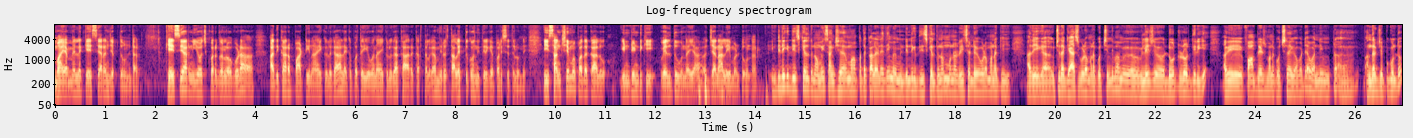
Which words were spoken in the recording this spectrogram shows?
మా ఎమ్మెల్యే కేసీఆర్ అని చెప్తూ ఉంటారు. కేసీఆర్ నియోజకవర్గంలో కూడా అధికార పార్టీ నాయకులుగా లేకపోతే యువ నాయకులుగా కార్యకర్తలుగా మీరు తలెత్తుకొని తిరిగే పరిస్థితులు ఉన్నాయి. ఈ సంక్షేమ పథకాలు ఇంటింటికి వెళ్తూ ఉన్నాయా? జనాలు ఏమంటూ ఉన్నారు? ఇంటింటికి తీసుకెళ్తున్నాము. ఈ సంక్షేమ పథకాలు అనేది మేము ఇంటింటికి తీసుకెళ్తున్నాం. మొన్న రీసెంట్గా కూడా మనకి అది ఉచిత గ్యాస్ కూడా మనకు వచ్చింది. మేము విలేజ్ డోర్ టు డోర్ తిరిగి అవి పాంప్లెట్స్ మనకు వచ్చినాయి కాబట్టి అవన్నీ అందరికి చెప్పుకుంటూ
